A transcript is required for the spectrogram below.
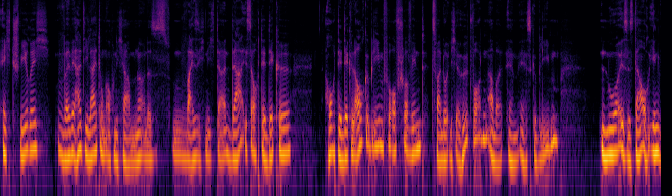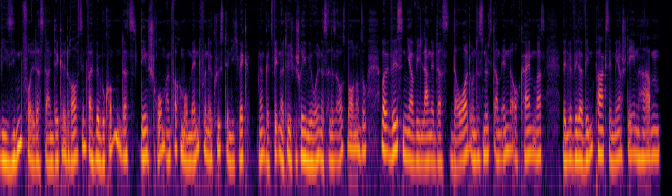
echt schwierig, weil wir halt die Leitung auch nicht haben. Ne? Das ist, weiß ich nicht. Da, da ist auch der Deckel, auch der Deckel auch geblieben für Offshore-Wind. Zwar deutlich erhöht worden, aber ähm, er ist geblieben. Nur ist es da auch irgendwie sinnvoll, dass da ein Deckel drauf sind, weil wir bekommen das, den Strom einfach im Moment von der Küste nicht weg. Ne? Jetzt wird natürlich geschrieben, wir wollen das alles ausbauen und so, aber wir wissen ja, wie lange das dauert und es nützt am Ende auch keinem was, wenn wir wieder Windparks im Meer stehen haben,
